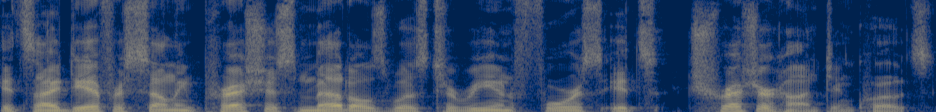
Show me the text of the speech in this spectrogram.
its idea for selling precious metals was to reinforce its treasure hunt, in quotes,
